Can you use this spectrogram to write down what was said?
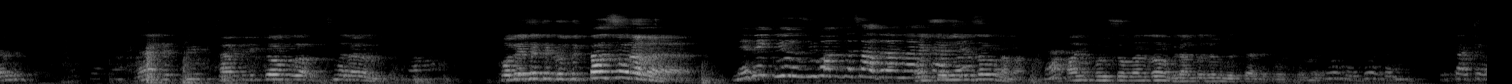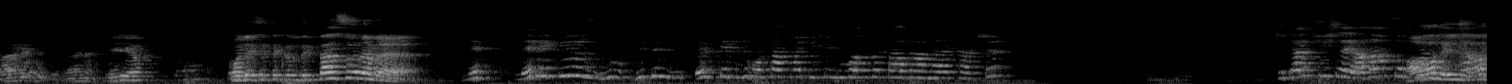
Geldim. Nerede? Kim? Ben oldu. İkisini de ben alacağım. Kodese tıkıldıktan sonra mı? Ne bekliyoruz yuvamıza saldıranlara karşı? Pozisyonlarınızı alın ama. Ha? Aynı pozisyonlarınızı alın. Bülent hocamın gösterdiği pozisyonları. Şurada şurada. Dikkatli Aynen. bakın. Aynen. Veriyor. Kodese tıkıldıktan sonra mı? Ne, ne bekliyoruz yu- bütün öfkemizi boşaltmak için yuvamıza saldıranlara karşı? Çıkarıp şişleri adam sokmak. Al elini al.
